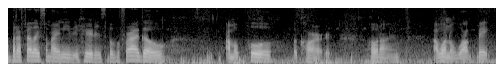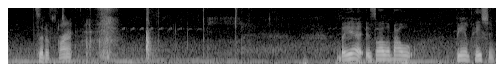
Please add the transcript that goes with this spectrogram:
But I felt like somebody needed to hear this. But before I go, I'm gonna pull a card. Hold on. I want to walk back to the front. But yeah, it's all about being patient.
